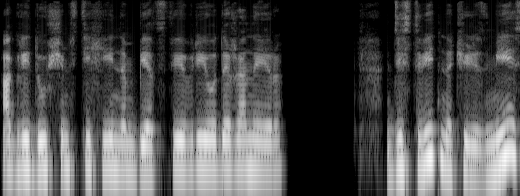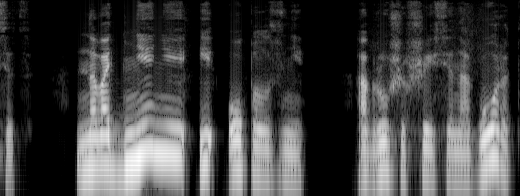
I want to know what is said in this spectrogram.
о грядущем стихийном бедствии в Рио-де-Жанейро. Действительно, через месяц наводнение и оползни, обрушившиеся на город,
